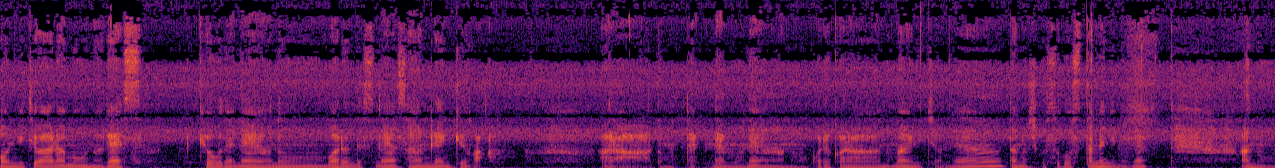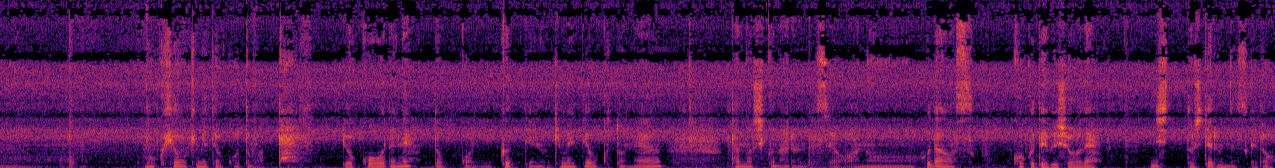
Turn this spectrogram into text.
こんにちはラモーナです。今日でねあのー、終わるんですね。3連休が。あらーと思って。でもねあのこれからの毎日をね楽しく過ごすためにもねあのー、目標を決めておこうと思って旅行でねどこに行くっていうのを決めておくとね楽しくなるんですよ。あのー、普段はすっごくデブ症でじっとしてるんですけど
